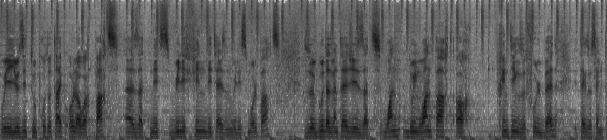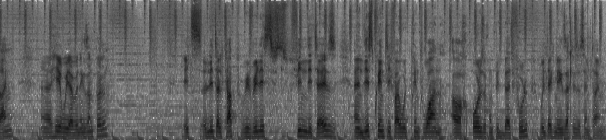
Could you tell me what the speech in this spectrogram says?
We use it to prototype all our parts uh, that needs really thin details and really small parts. The good advantage is that one, doing one part or printing the full bed, it takes the same time. Uh, here we have an example. It's a little cap with really thin details and this print if I would print one or all the complete bed full will take me exactly the same time.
